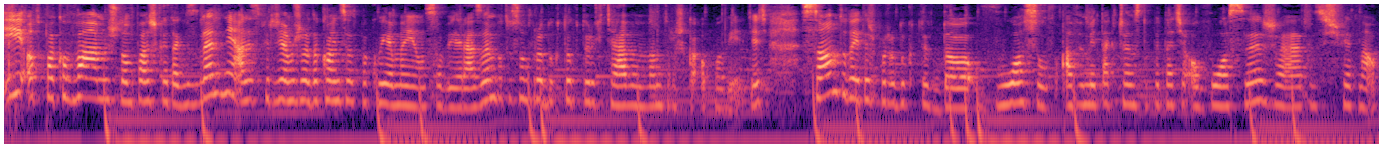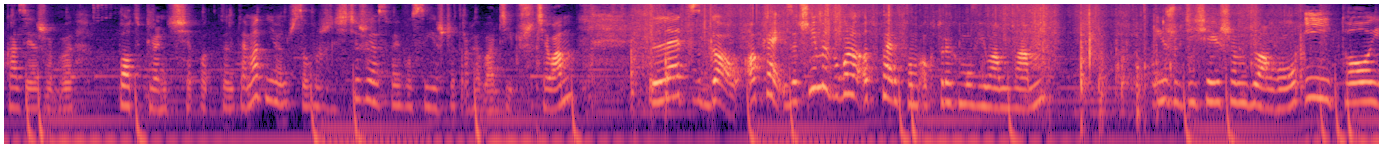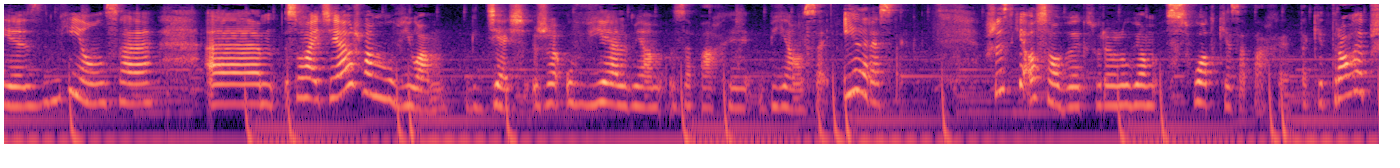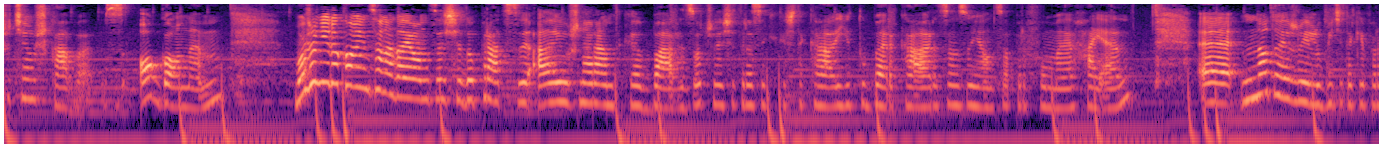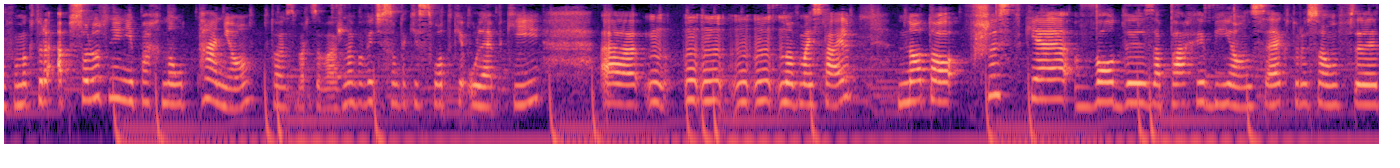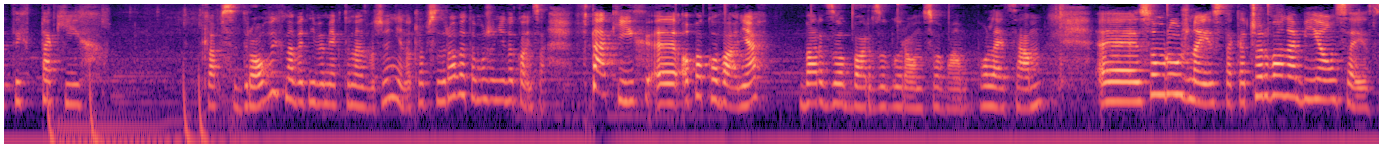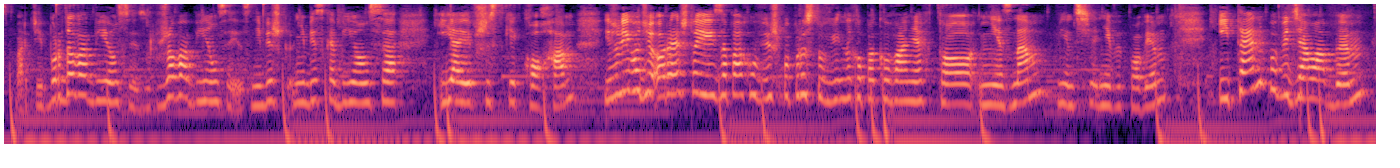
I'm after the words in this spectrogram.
I odpakowałam już tą paczkę tak względnie, ale stwierdziłam, że do końca odpakujemy ją sobie razem, bo tu są produkty, o których chciałabym Wam troszkę opowiedzieć. Są tutaj też produkty do włosów, a Wy mnie tak często pytacie o włosy, że to jest świetna okazja, żeby podpiąć się pod ten temat. Nie wiem, czy zauważyliście, że ja swoje włosy jeszcze trochę bardziej przycięłam. Let's go! Ok, zacznijmy w ogóle od perfum, o których mówiłam Wam już w dzisiejszym vlogu. I to jest Beyoncé. Em, słuchajcie, ja już Wam mówiłam gdzieś, że uwielbiam zapachy Beyoncé. I teraz tak. Wszystkie osoby, które lubią słodkie zapachy, takie trochę przyciężkawe, z ogonem, może nie do końca nadające się do pracy, ale już na randkę bardzo. Czuję się teraz jak jakaś taka youtuberka recenzująca perfumy high-end. E, no to jeżeli lubicie takie perfumy, które absolutnie nie pachną tanio, to jest bardzo ważne, bo wiecie, są takie słodkie ulepki, e, mm, mm, mm, not my style, no to wszystkie wody, zapachy Beyoncé, które są w e, tych takich klapsydrowych, nawet nie wiem jak to nazwać. No nie no, klapsydrowe to może nie do końca. W takich e, opakowaniach bardzo, bardzo gorąco Wam polecam. E, są różne, jest taka czerwona Beyoncé, jest bardziej bordowa Beyoncé, jest różowa Beyoncé, jest niebieska, niebieska Beyoncé i ja je wszystkie kocham. Jeżeli chodzi o resztę jej zapachów już po prostu w innych opakowaniach to nie znam, więc się nie wypowiem. I ten powiedziałabym,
